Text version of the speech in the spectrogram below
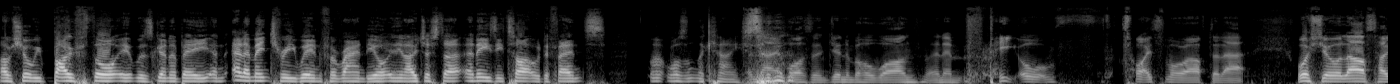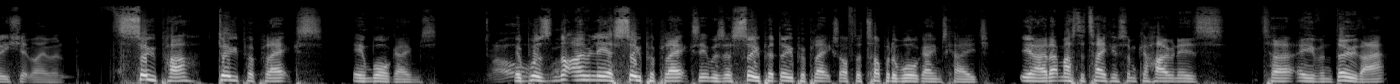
I'm sure we both thought it was going to be an elementary win for Randy Orton, you know, just a, an easy title defence. That wasn't the case. no, it wasn't. Jinder Mahal won and then beat Orton twice more after that. What's your last holy shit moment? Super duperplex in War Games. Oh, it was oh, not only a superplex, it was a super duperplex off the top of the War Games cage. You know, that must have taken some cojones to even do that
